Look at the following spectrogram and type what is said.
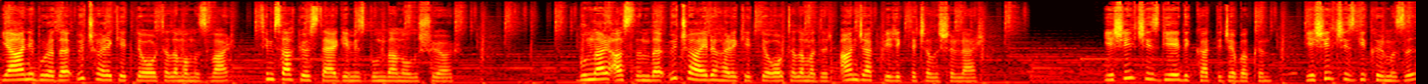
Yani burada 3 hareketli ortalamamız var. Timsah göstergemiz bundan oluşuyor. Bunlar aslında 3 ayrı hareketli ortalamadır ancak birlikte çalışırlar. Yeşil çizgiye dikkatlice bakın. Yeşil çizgi kırmızı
